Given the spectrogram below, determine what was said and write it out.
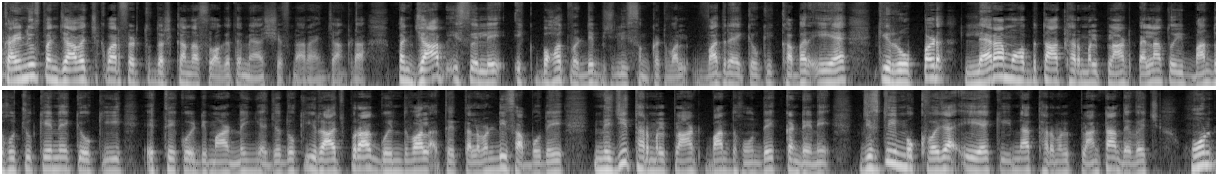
ਸਕਾਈ ਨਿਊਜ਼ ਪੰਜਾਬ ਵਿੱਚ ਇੱਕ ਵਾਰ ਫਿਰ ਤੋਂ ਦਰਸ਼ਕਾਂ ਦਾ ਸਵਾਗਤ ਹੈ। ਮੈਂ ਸ਼ਿਵ ਨਾਰਾਇਣ ਚਾਂਕੜਾ। ਪੰਜਾਬ ਇਸ ਵੇਲੇ ਇੱਕ ਬਹੁਤ ਵੱਡੇ ਬਿਜਲੀ ਸੰਕਟ ਵੱਲ ਵੱਧ ਰਿਹਾ ਹੈ ਕਿਉਂਕਿ ਖਬਰ ਇਹ ਹੈ ਕਿ ਰੋਪੜ ਲਹਿਰਾ ਮੁਹੱਬਤਾਂ ਥਰਮਲ ਪਲਾਂਟ ਪਹਿਲਾਂ ਤੋਂ ਹੀ ਬੰਦ ਹੋ ਚੁੱਕੇ ਨੇ ਕਿਉਂਕਿ ਇੱਥੇ ਕੋਈ ਡਿਮਾਂਡ ਨਹੀਂ ਹੈ। ਜਦੋਂ ਕਿ ਰਾਜਪੁਰਾ, ਗੋਇੰਦਵਾਲ ਅਤੇ ਤਲਵੰਡੀ ਸਾਬੋ ਦੇ ਨਿੱਜੀ ਥਰਮਲ ਪਲਾਂਟ ਬੰਦ ਹੋਣ ਦੇ ਕੰਡੇ ਨੇ। ਜਿਸ ਦੀ ਮੁੱਖ ਵਜ੍ਹਾ ਇਹ ਹੈ ਕਿ ਇਹਨਾਂ ਥਰਮਲ ਪਲਾਂਟਾਂ ਦੇ ਵਿੱਚ ਹੁਣ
